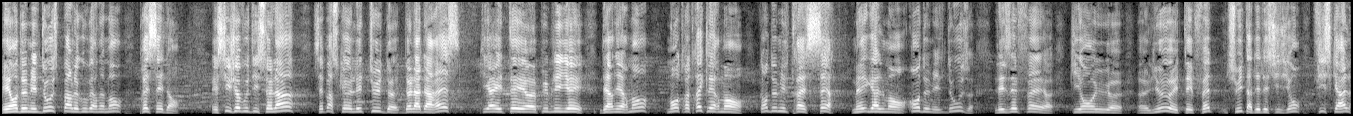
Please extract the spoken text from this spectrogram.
et en 2012 par le gouvernement précédent. Et si je vous dis cela, c'est parce que l'étude de la DARES, qui a été euh, publiée dernièrement, montre très clairement qu'en 2013, certes, mais également en 2012, les effets qui ont eu euh, euh, lieu étaient faits suite à des décisions fiscales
